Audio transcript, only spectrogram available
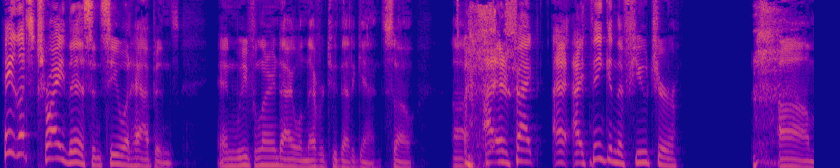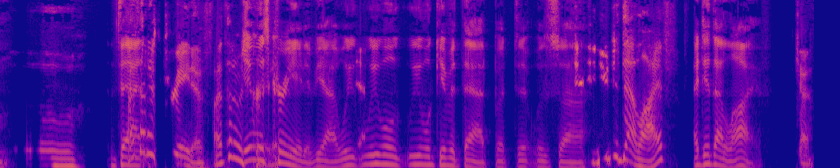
hey, let's try this and see what happens. And we've learned I will never do that again. So, uh, I, in fact, I, I think in the future, um, I that thought it was creative. I thought it was it was creative. creative. Yeah, we we will we will give it that. But it was uh, you did that live? I did that live. Okay.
